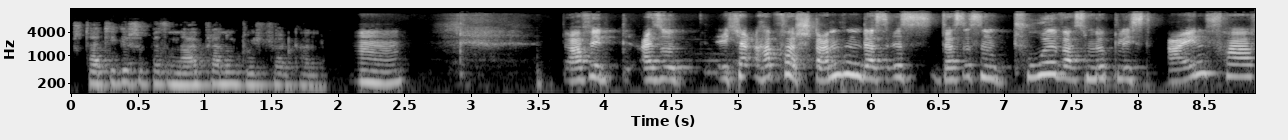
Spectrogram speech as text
strategische Personalplanung durchführen kann. Mhm. David, also ich habe verstanden, das ist, das ist ein Tool, was möglichst einfach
